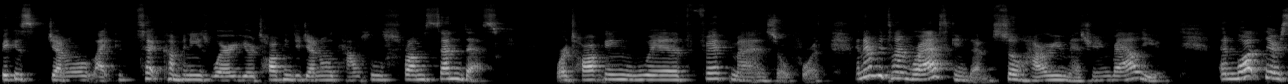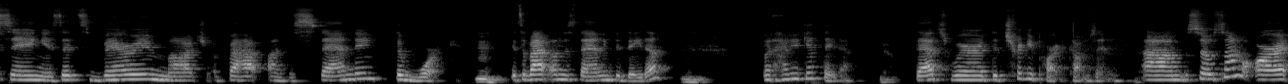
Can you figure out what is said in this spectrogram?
biggest general, like tech companies, where you're talking to general counsels from Zendesk. We're talking with Figma and so forth. And every time we're asking them, so how are you measuring value? And what they're saying is it's very much about understanding the work. Mm. It's about understanding the data. Mm. But how do you get data? Yeah. That's where the tricky part comes in. Um, so some are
